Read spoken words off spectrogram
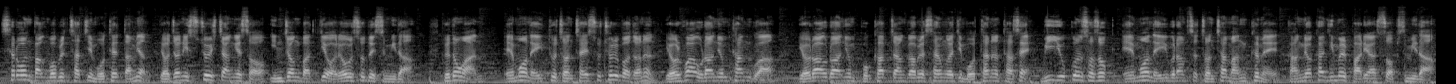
새로운 방법을 찾지 못했다면 여전히 수출 시장에서 인정받기 어려울 수도 있습니다. 그동안 M1A2 전차의 수출 버전은 열화 우라늄 탄과 열화 우라늄 복합 장갑을 사용하지 못하는 탓에 미 육군 소속 M1 에이브람스 전차만큼의 강력한 힘을 발휘할 수 없습니다.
